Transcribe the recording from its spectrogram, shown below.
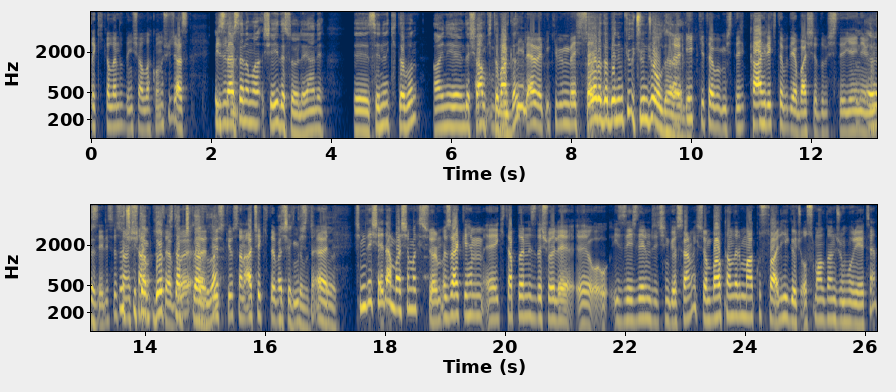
dakikalarında da inşallah konuşacağız. Bizim- İstersen ama şeyi de söyle. Yani e, senin kitabın aynı yayında Şam kitabıydı. Vaktiyle evet 2005'te. Sonra da benimki üçüncü oldu herhalde. Evet, ilk kitabım işte Kahire kitabı diye başladı işte yayın evinin Evet. serisi. Sonra Üç Şam kitap, dört kitabı, kitap çıkardılar. Evet, Üsküp sonra Açe kitabı kitabı çıkmıştı. çıktı, Evet. evet. Şimdi şeyden başlamak istiyorum. Özellikle hem e, kitaplarınızı da şöyle e, o, izleyicilerimiz için göstermek istiyorum. Balkanların makus talihi göç Osmanlı'dan Cumhuriyet'e.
